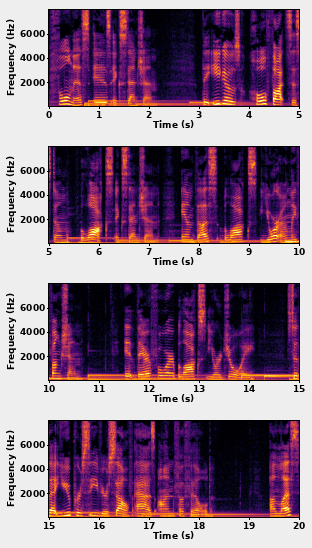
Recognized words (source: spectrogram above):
Fullness is extension. The ego's whole thought system blocks extension and thus blocks your only function. It therefore blocks your joy so that you perceive yourself as unfulfilled. Unless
